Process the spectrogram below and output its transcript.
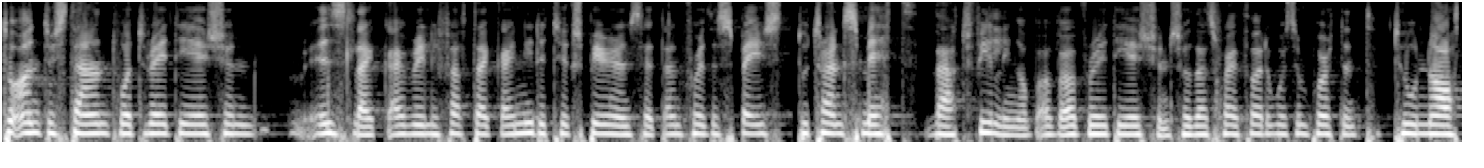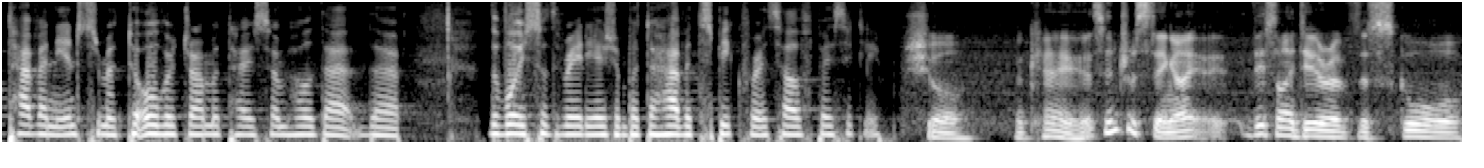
to understand what radiation is like I really felt like I needed to experience it and for the space to transmit that feeling of, of, of radiation so that's why I thought it was important to not have any instrument to over dramatize somehow the the the voice of the radiation, but to have it speak for itself, basically. Sure. Okay, it's interesting. I this idea of the score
